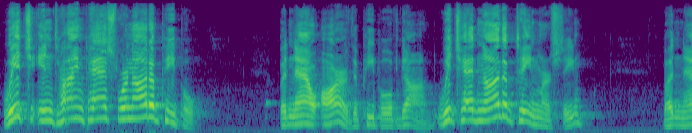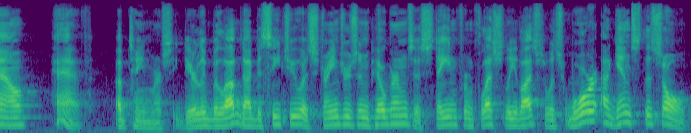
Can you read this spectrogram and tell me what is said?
which in time past were not a people, but now are the people of God, which had not obtained mercy, but now have obtained mercy. Dearly beloved, I beseech you, as strangers and pilgrims, as stained from fleshly lusts, which war against the soul.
